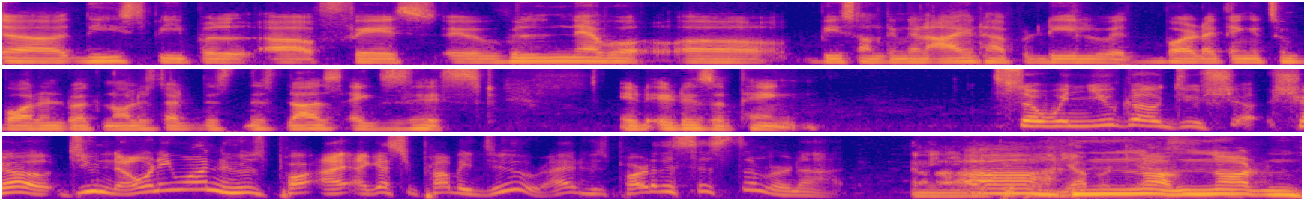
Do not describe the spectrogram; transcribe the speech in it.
uh, these people uh, face uh, will never uh, be something that I'd have to deal with. But I think it's important to acknowledge that this this does exist. It it is a thing. So when you go do show, show do you know anyone who's part? I, I guess you probably do, right? Who's part of the system or not? I mean, you know, Uh, people in the upper no, not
